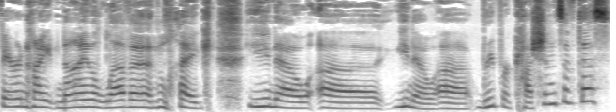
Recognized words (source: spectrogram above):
Fahrenheit 9/11 like you know uh you know uh repercussions of this?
